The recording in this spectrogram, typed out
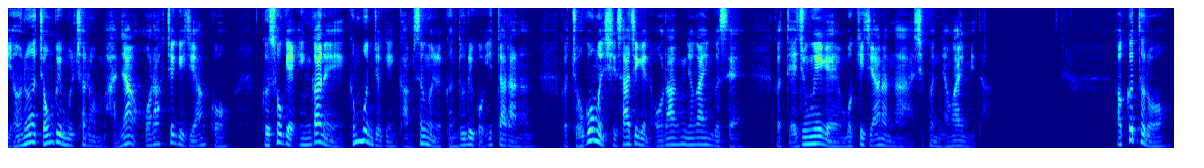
여느 좀비물처럼 마냥 오락적이지 않고 그 속에 인간의 근본적인 감성을 건드리고 있다라는 그 조금은 시사적인 오락 영화인 것에 그 대중에게 먹히지 않았나 싶은 영화입니다. 어, 끝으로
